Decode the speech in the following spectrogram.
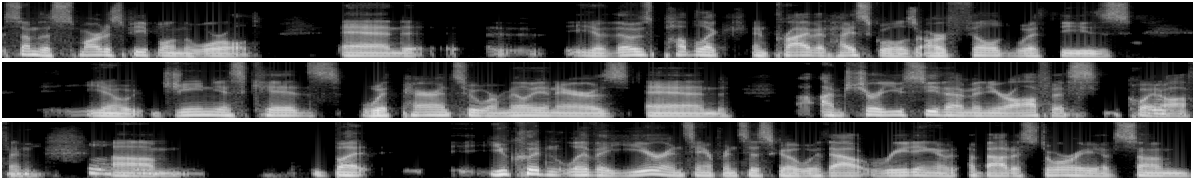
some of the smartest people in the world. And uh, you know those public and private high schools are filled with these you know genius kids with parents who are millionaires. And i'm sure you see them in your office quite mm-hmm. often mm-hmm. um, but you couldn't live a year in san francisco without reading a, about a story of some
